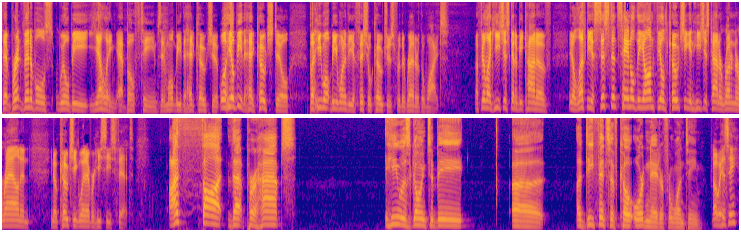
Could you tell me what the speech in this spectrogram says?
that Brent Venables will be yelling at both teams and won't be the head coach. Of, well, he'll be the head coach still, but he won't be one of the official coaches for the red or the white. I feel like he's just going to be kind of, you know, let the assistants handle the on-field coaching, and he's just kind of running around and, you know, coaching whenever he sees fit. I thought that perhaps he was going to be uh, a defensive coordinator for one team. Oh, is he?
